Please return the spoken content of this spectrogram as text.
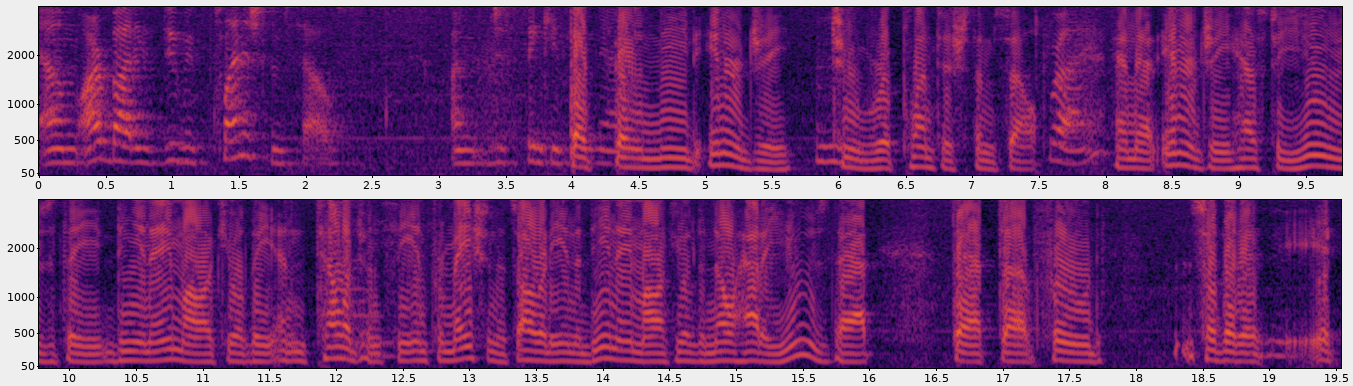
Um, our bodies do replenish themselves. I'm just thinking through But now. they need energy to Mhm. replenish themselves. Right, And that energy has to use the DNA molecule, the intelligence, the information that's already in the DNA molecule to know how to use that, that uh, food so that it, it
